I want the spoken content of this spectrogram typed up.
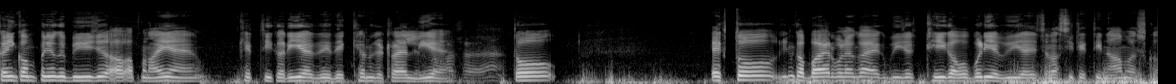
कई कंपनियों के बीज अपनाए हैं खेती करी है दे देखे उनके ट्रायल लिए हैं। तो एक तो इनका बायर बढ़ेगा एक बीज ठीक है वो बढ़िया बीज है चौरासी तेती नाम है उसका।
